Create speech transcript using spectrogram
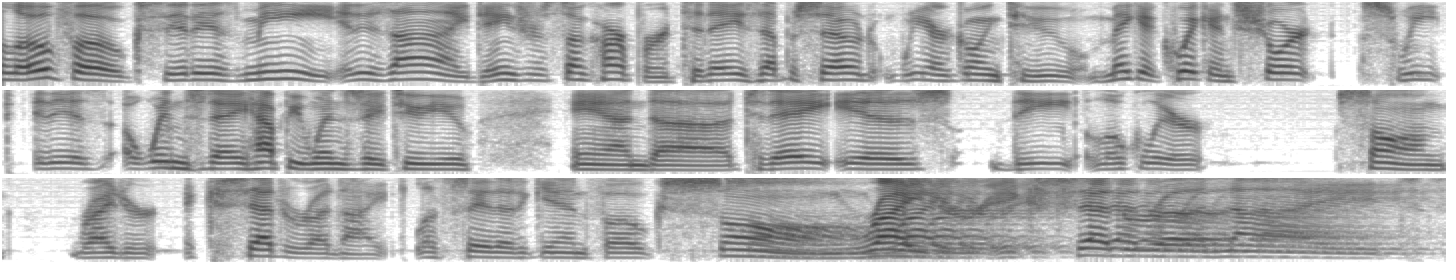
Hello, folks. It is me. It is I, Dangerous Doug Harper. Today's episode, we are going to make it quick and short, sweet. It is a Wednesday. Happy Wednesday to you. And uh, today is the local ear song writer etc night let's say that again folks song writer etc night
